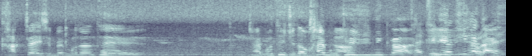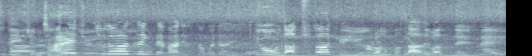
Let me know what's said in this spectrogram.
각자 이제 멤버들한테 잘 못해주다 보니까 잘 못해주니까 잘 굉장히 티가 날 수도 좀 있어요. 잘해주. 초등학생 때 많이 쓰던 거잖아요. 이거. 이거 나 초등학교 이후로 한 번도 안 해봤는데. 네.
